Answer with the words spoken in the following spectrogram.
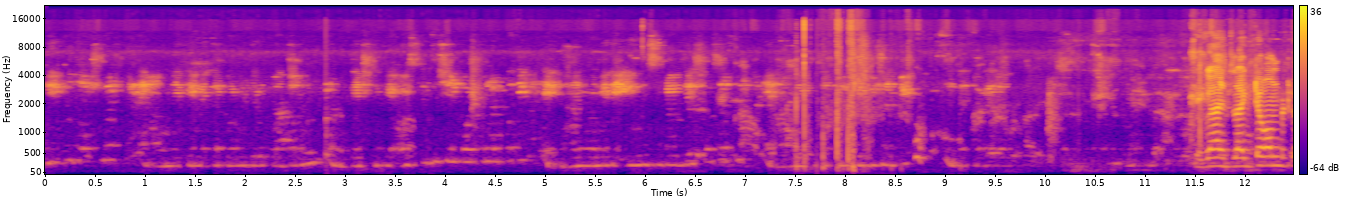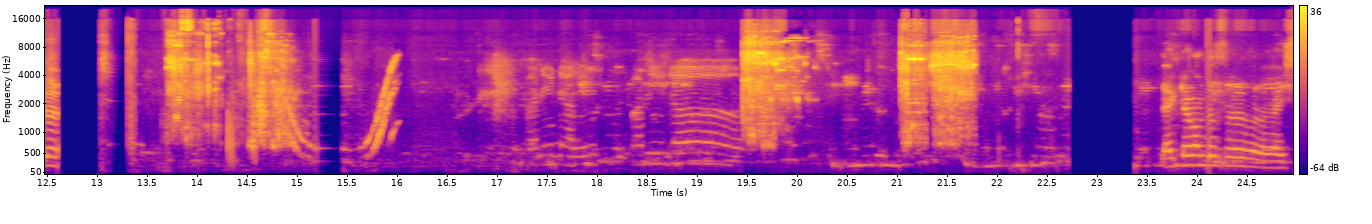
দীর্ঘ দশ মাস ধরে আওয়ামী লীগের নেতাকর্মীদের উপর দমন ও দেশ থেকে অস্থিতিশীল করে তোলার প্রতিবাদে ধানমন্ডির এই মুসিবাদ দেশ প্রচার করে আওয়ামী লীগ ছাত্রলীগের বিশাল বিক্ষোভ দেখা গেল গাইস লাইকটা কমপ্লিট করো লাইকটা কমপ্লিট করো গাইস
